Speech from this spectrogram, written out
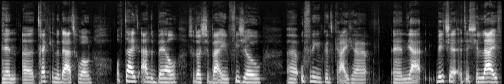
En uh, trek inderdaad gewoon op tijd aan de bel. Zodat je bij een fysio oefeningen kunt krijgen. En ja, weet je, het is je lijf.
